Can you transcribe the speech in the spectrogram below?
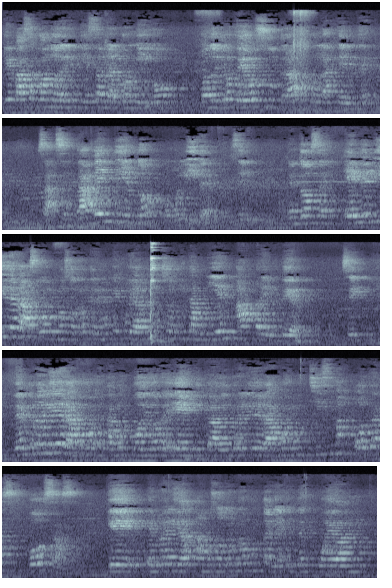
¿Qué pasa cuando él empieza a hablar conmigo? Cuando yo veo su trato con la gente. O sea, se está vendiendo como líder. ¿sí? Entonces, en el liderazgo nosotros tenemos que cuidar mucho y también aprender. ¿sí? Dentro del liderazgo están los códigos de ética, dentro del liderazgo hay muchísimas otras cosas que en realidad a nosotros nos gustaría que ustedes puedan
